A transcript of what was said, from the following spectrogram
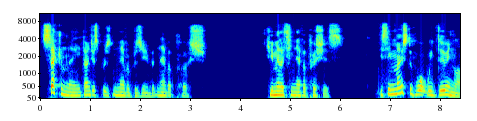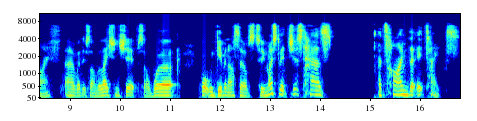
Secondly, don't just pres- never presume, but never push. Humility never pushes. You see, most of what we do in life, uh, whether it's our relationships, our work, what we're giving ourselves to, most of it just has a time that it takes.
